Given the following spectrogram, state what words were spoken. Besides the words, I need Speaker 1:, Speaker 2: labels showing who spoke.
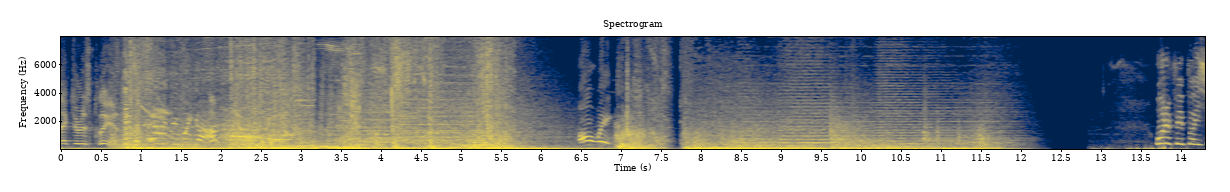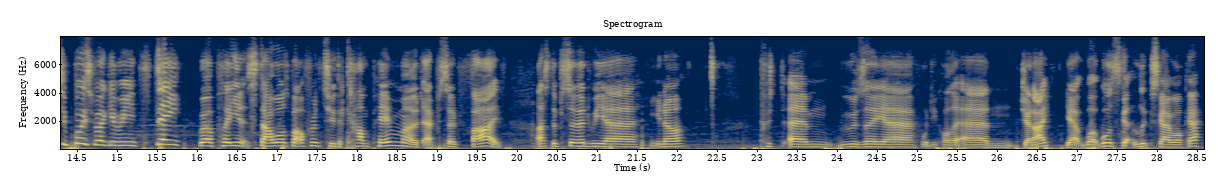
Speaker 1: sector is clear.
Speaker 2: Give us everything we got! All wings!
Speaker 3: What up people, it's your boy Smuggy me. Today we're playing Star Wars Battlefront 2 the campaign mode, episode 5. Last episode we uh you know put, um it was a uh what do you call it? Um Jedi? Yeah, what was Luke Skywalker.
